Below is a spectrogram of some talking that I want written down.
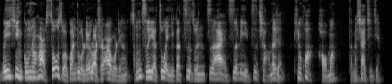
微信公众号搜索关注刘老师二五零，从此也做一个自尊、自爱、自立、自强的人，听话好吗？咱们下期见。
